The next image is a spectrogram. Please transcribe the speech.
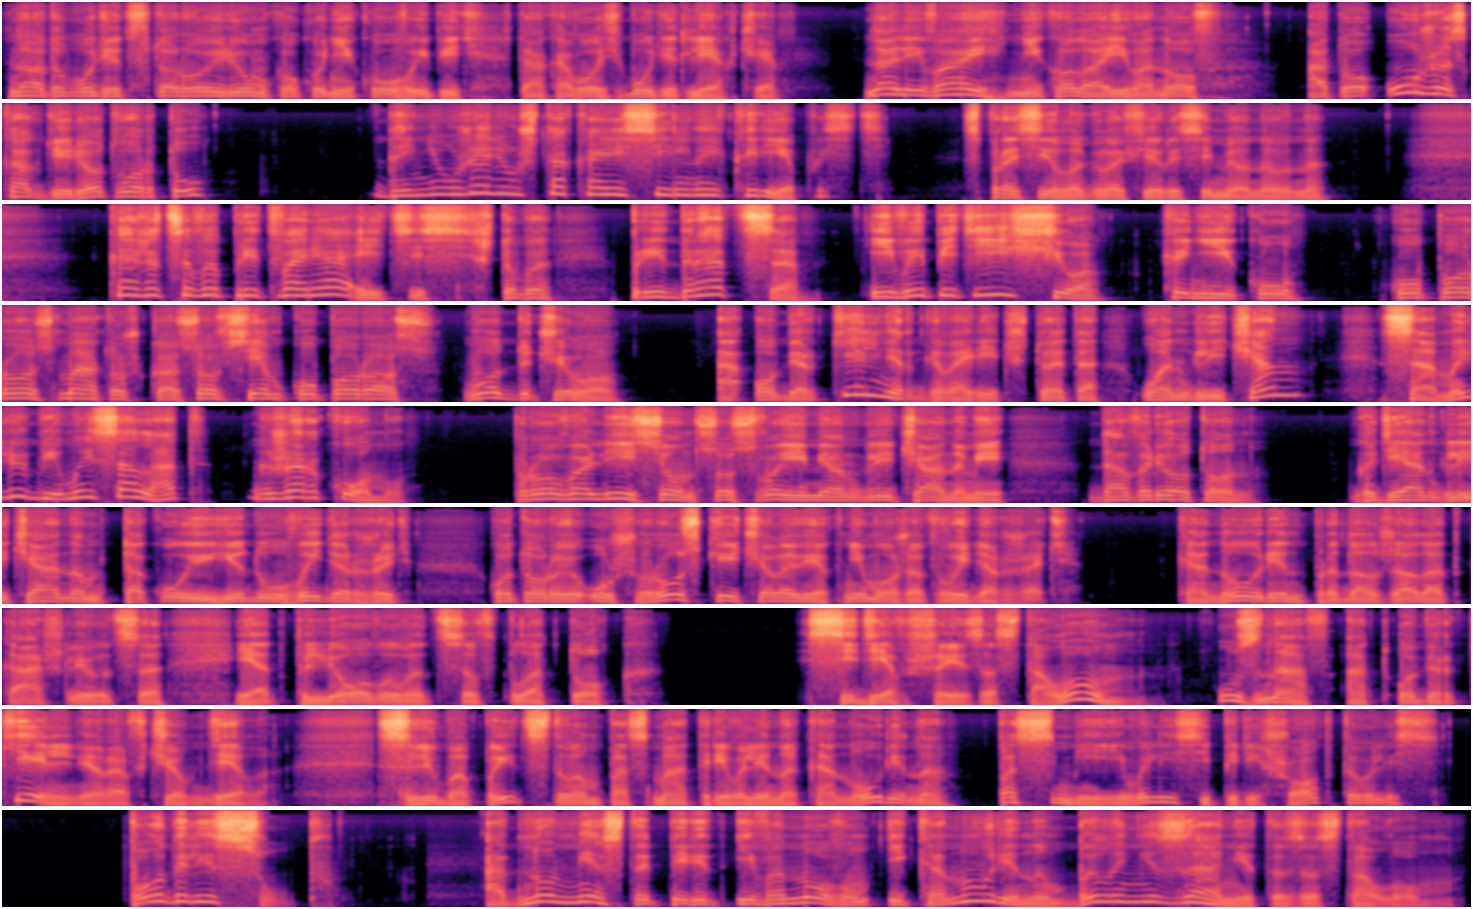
Надо будет вторую рюмку коньяку выпить, так авось будет легче. Наливай, Николай Иванов, а то ужас как дерет во рту. «Да неужели уж такая сильная крепость?» — спросила Глафира Семеновна. «Кажется, вы притворяетесь, чтобы придраться и выпить еще коньяку». «Купорос, матушка, совсем купорос. Вот до чего». А Оберкельнер говорит, что это у англичан самый любимый салат к жаркому. «Провались он со своими англичанами!» Да врет он. Где англичанам такую еду выдержать, которую уж русский человек не может выдержать. Конурин продолжал откашливаться и отплевываться в платок. Сидевшие за столом, узнав от оберкельнера, в чем дело, с любопытством посматривали на Конурина, посмеивались и перешептывались. Подали суп. Одно место перед Ивановым и Конуриным было не занято за столом.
